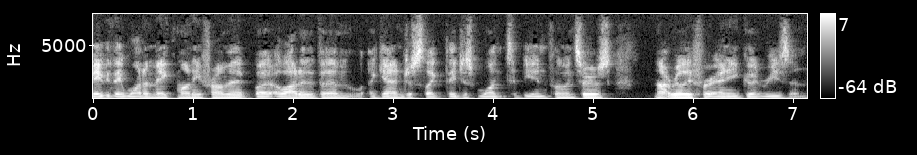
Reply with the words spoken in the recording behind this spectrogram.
maybe they want to make money from it, but a lot of them, again, just like they just want to be influencers, not really for any good reason,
